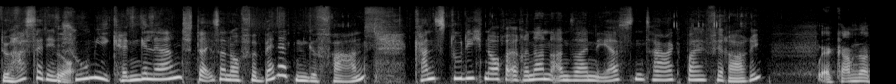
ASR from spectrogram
Du hast ja den ja. Schumi kennengelernt, da ist er noch für Benetton gefahren. Kannst du dich noch erinnern an seinen ersten Tag bei Ferrari? Er kam nun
